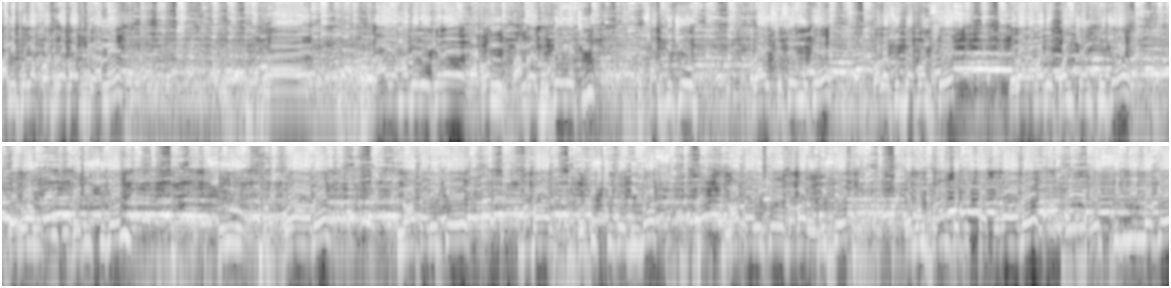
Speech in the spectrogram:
পানিফোলা কটরাবাদ গ্রামে। প্রায় আমাদের এখানে এখন আমরা ঢুকে গেছি। সব কিছু প্রায় শেষের মুখে। কলস উদ্যাপন শেষ। এবার আমাদের পঞ্চাং পুজো এবং বেদি সুদন শুরু করা হবে। ন তারিখে বাবার প্রতিষ্ঠিত দিবস, ন তারিখে বাবার অভিষেক এবং প্রাণ প্রতিষ্ঠা করা হবে। এই শিবলিঙ্গকে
